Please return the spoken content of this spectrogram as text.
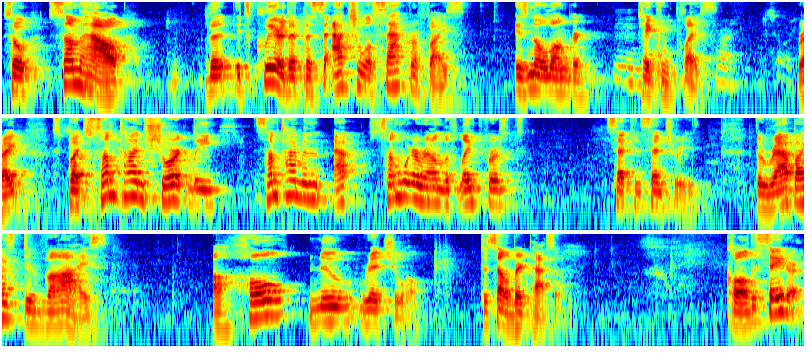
So somehow, the, it's clear that the actual sacrifice is no longer taking place, Right. right? But sometime shortly, sometime in at, somewhere around the late first, second centuries, the rabbis devise a whole new ritual to celebrate Passover called a Seder.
